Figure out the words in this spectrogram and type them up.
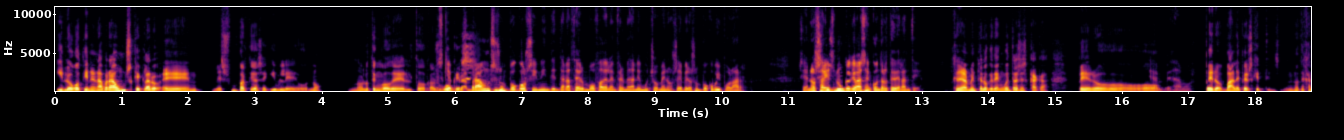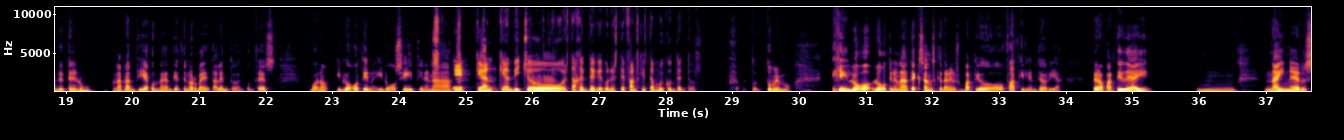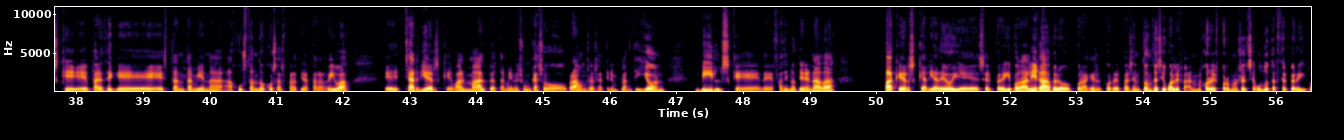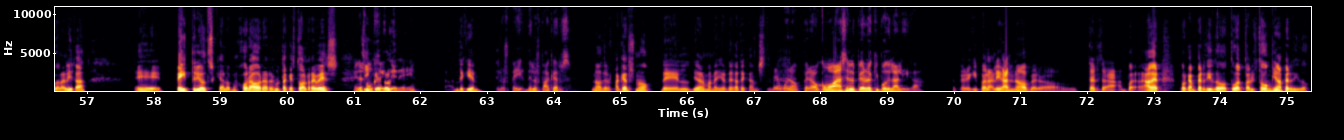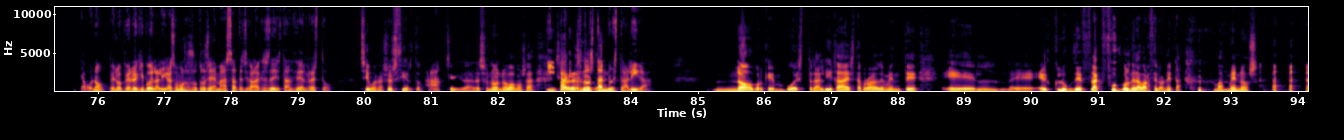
Y luego tienen a Browns, que claro, es un partido asequible o no. No lo tengo del todo claro. Es que, Browns es un poco, sin intentar hacer mofa de la enfermedad ni mucho menos, ¿eh? pero es un poco bipolar. O sea, no sabes nunca que vas a encontrarte delante. Generalmente lo que te encuentras es caca, pero... Ya empezamos. Pero vale, pero es que no dejan de tener una plantilla con una cantidad enorme de talento. Entonces, bueno, y luego tiene, y luego sí, tienen a... Eh, que han, que han dicho esta gente que con Stefanski están muy contentos. Tú mismo. Y luego, luego tienen a Texans, que también es un partido fácil en teoría. Pero a partir de ahí, mm, Niners, que parece que están también ajustando cosas para tirar para arriba. Eh, Chargers, que van mal, pero también es un caso Browns, o sea, tienen plantillón. Bills, que de fácil no tiene nada. Packers, que a día de hoy es el peor equipo de la liga, pero por aquel, por ese entonces igual es, a lo mejor es por lo menos el segundo o tercer peor equipo de la liga. Eh, Patriots, que a lo mejor ahora resulta que es todo al revés. Eres un hater, ¿eh? ¿De quién? De los, de los Packers. No, de los Packers no, del general manager, de Gatekanst. Pero bueno, pero ¿cómo van a ser el peor equipo de la liga? El peor equipo de la liga no, pero. A ver, porque han perdido. ¿Tú has visto con quién ha perdido? Ya bueno, pero el peor equipo de la liga somos nosotros y además a tres galaxias de distancia del resto. Sí, bueno, eso es cierto. Ah. Sí, eso no, no vamos a. Y Packers no está en nuestra liga. No, porque en vuestra liga está probablemente el, eh, el club de flag football de la Barceloneta, más o menos.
